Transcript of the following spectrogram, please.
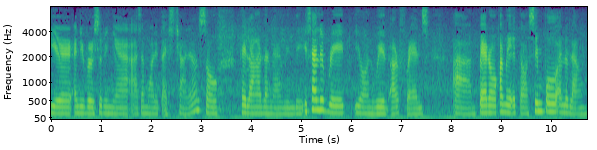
year anniversary niya as a monetized channel. So, kailangan lang namin din i-celebrate yon with our friends. Um, pero kami ito, simple ano lang,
